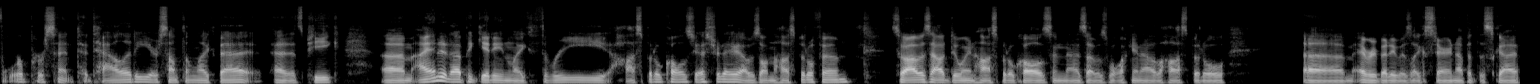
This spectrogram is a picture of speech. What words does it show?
four percent totality or something like that at its peak. Um, I ended up getting like three hospital calls yesterday. I was on the hospital phone, so I was out doing hospital calls, and as I was walking out of the hospital, um, everybody was like staring up at the sky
